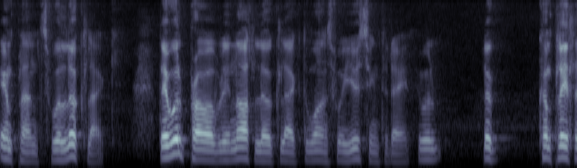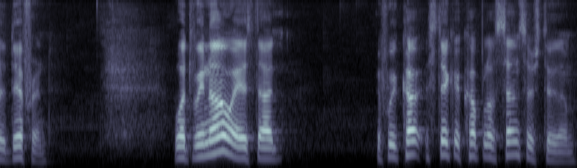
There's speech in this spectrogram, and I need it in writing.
implants will look like. They will probably not look like the ones we're using today. They will look completely different. What we know is that if we stick a couple of sensors to them,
